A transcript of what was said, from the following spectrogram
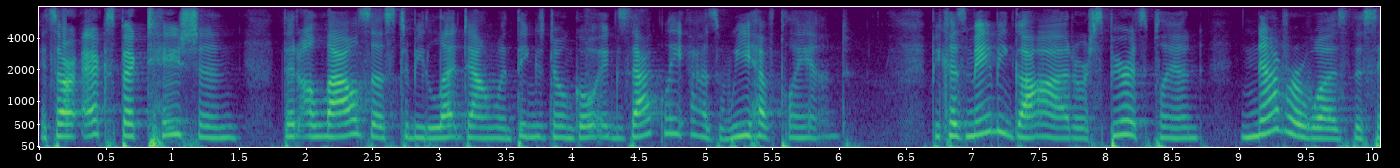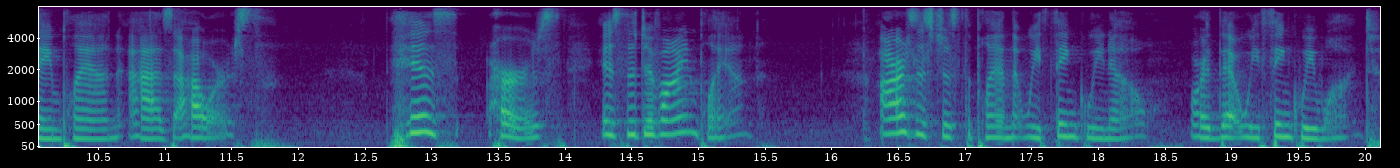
It's our expectation that allows us to be let down when things don't go exactly as we have planned because maybe God or Spirit's plan never was the same plan as ours. His, hers, is the divine plan. Ours is just the plan that we think we know or that we think we want.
